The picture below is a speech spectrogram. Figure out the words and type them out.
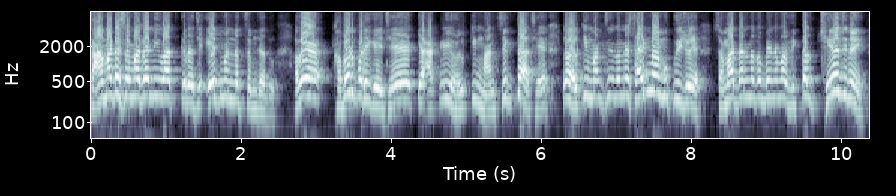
શા માટે સમાધાનની વાત કરે છે? એ જ મને નથી સમજાતું. હવે ખબર પડી ગઈ છે કે આટલી હલકી માનસિકતા છે, તો હલકી માનસિકતાને સાઈડમાં મૂકવી જોઈએ. સમાધાનનો તો બેન એમાં વિકલ્પ છે જ નહીં.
